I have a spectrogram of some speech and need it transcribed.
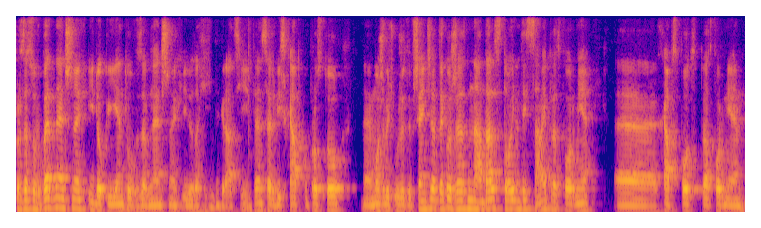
procesów wewnętrznych i do klientów zewnętrznych i do takich integracji. Ten serwis Hub po prostu e, może być użyty wszędzie, dlatego że nadal stoi na tej samej platformie e, HubSpot, platformie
